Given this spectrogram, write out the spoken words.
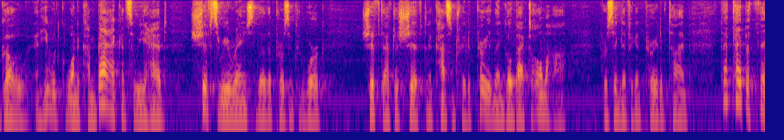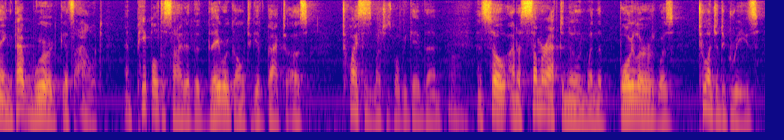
go. And he would want to come back, and so he had shifts rearranged so that the person could work shift after shift in a concentrated period and then go back to Omaha for a significant period of time. That type of thing, that word gets out, and people decided that they were going to give back to us twice as much as what we gave them. Hmm. And so on a summer afternoon when the boiler was 200 degrees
